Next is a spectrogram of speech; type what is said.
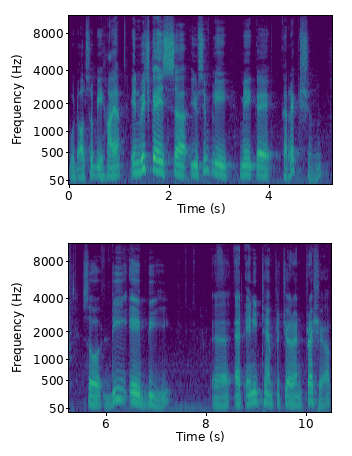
would also be higher. In which case uh, you simply make a correction. So, DAB uh, at any temperature and pressure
